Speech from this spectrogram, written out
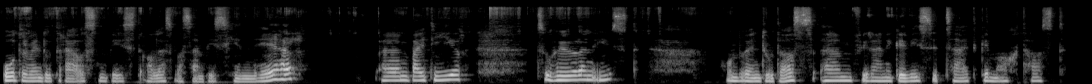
Oder wenn du draußen bist, alles, was ein bisschen näher ähm, bei dir zu hören ist. Und wenn du das ähm, für eine gewisse Zeit gemacht hast,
